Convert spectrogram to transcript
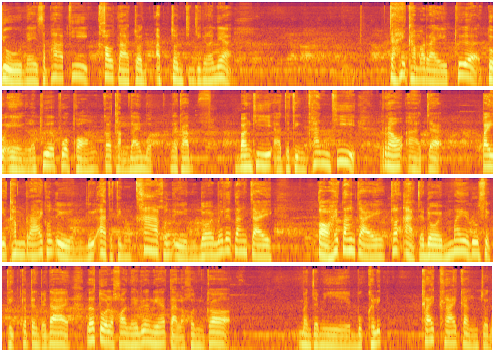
อยู่ในสภาพที่เข้าตาจนอับจนจริง ๆ แล้วเนี่ย จะให้ทำอะไรเพื่อตัวเองและเพื่อพวกพ้องก็ทำได้หมดนะครับ บางทีอาจจะถึงขั้นที่เราอาจจะไปทำร้ายคนอื่น หรืออาจจะถึงฆ่าคนอื่น โดยไม่ได้ตั้งใจต่อให้ตั้งใจก็อาจจะโดยไม่รู้สึกผิดก็เป็นไปได้ แล้วตัวละครในเรื่องนี้แต่ละคนก็มันจะมีบุคลิกคล้ายๆกันจน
